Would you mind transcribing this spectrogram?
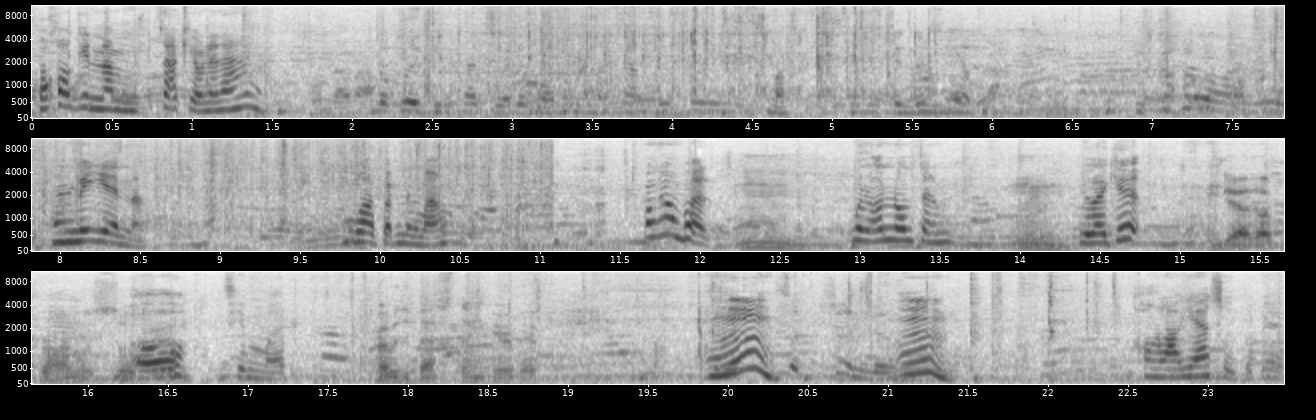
เพราะเขากินน้ำชาเขียวแน่นะเราเคยกินข้าวเชื้อแต่พอมันมันช่างซื่อๆบอกเป็นตัวเสียบมันไม่เย็นอะต้องรอแป๊บหนึ่งมั้งค่อนข้างเผ็ด Mmm. เหมือนเอานมแต่ Mmm. อยู่ไรเกี้ Yeah, that prawn was so โอ้ good. ชิมเมิด Probably the best thing here, babe. อืมสดชื่นเลยอืมของเราแย่สุดเป๊ะ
